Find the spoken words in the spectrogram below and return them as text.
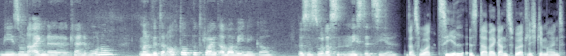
wie so eine eigene kleine Wohnung. Man wird dann auch dort betreut, aber weniger. Das ist so das nächste Ziel. Das Wort Ziel ist dabei ganz wörtlich gemeint.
